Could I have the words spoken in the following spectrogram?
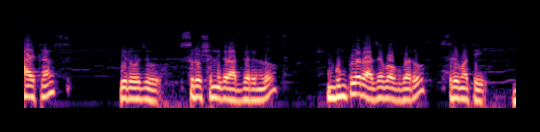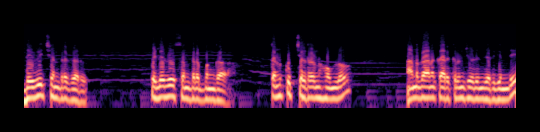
హాయ్ ఫ్రెండ్స్ ఈరోజు సురేషన్ గారి ఆధ్వర్యంలో గుంపుల రాజాబాబు గారు శ్రీమతి దేవి చంద్ర గారు పెళ్ళి సందర్భంగా తణుకు చిల్డ్రన్ హోమ్లో అన్నదాన కార్యక్రమం చేయడం జరిగింది.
